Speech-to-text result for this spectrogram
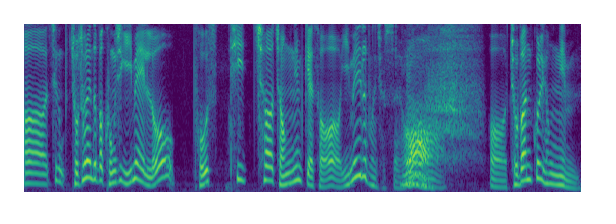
어, 지금 조선핸드바 공식 이메일로 보스티처 정님께서 이메일을 보내셨어요. 오. 어, 조반꿀 형님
